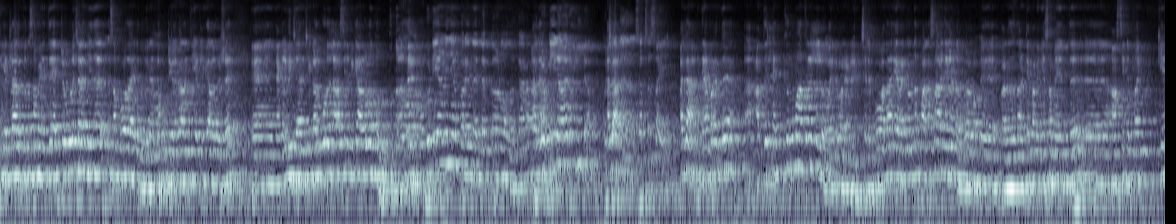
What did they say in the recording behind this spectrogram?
തിയേറ്ററിൽ ഇറക്കുന്ന സമയത്ത് ഏറ്റവും കൂടുതൽ ചലഞ്ച് ചെയ്ത സംഭവം അതായിരുന്നു. രണ്ട് കുട്ടികളെ കാണാൻ തിയേറ്ററിലേക്ക് ആളുകൾ പക്ഷേ ഞങ്ങൾ വിചാരിച്ചേക്കാൾ കൂടുതൽ ആ സിനിമയ്ക്ക് ആളുകൾ വന്നു. അവിടെയാണ് ഞാൻ പറയുന്നത് ലക്കാണോ കാരണം അല്ല. ആരും ഇല്ല. പക്ഷെ സക്സസ് ആയി. അല്ല ഞാൻ പറയുന്നത് അത് ലക്കെന്ന് മാത്രമല്ലല്ലോ അതിന് പറയണേ. ചിലപ്പോ അത് ഇറങ്ങുന്ന പല സാഹചര്യങ്ങളുണ്ടാവും ഭരതനാട്യം ഇറങ്ങിയ സമയത്ത് ആ സിനിമയ്ക്ക്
